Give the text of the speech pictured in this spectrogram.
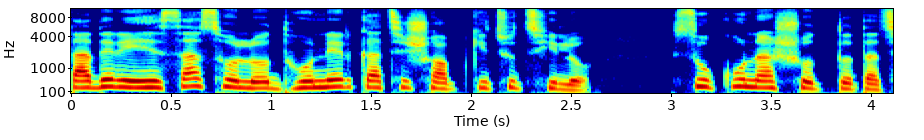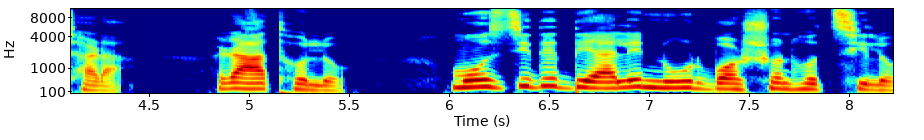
তাদের এহসাস হল, ধনের কাছে সবকিছু ছিল, সুকুন আর সত্যতা ছাড়া। রাত হল। মসজিদের দেয়ালে নূর বর্ষণ হচ্ছিল।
